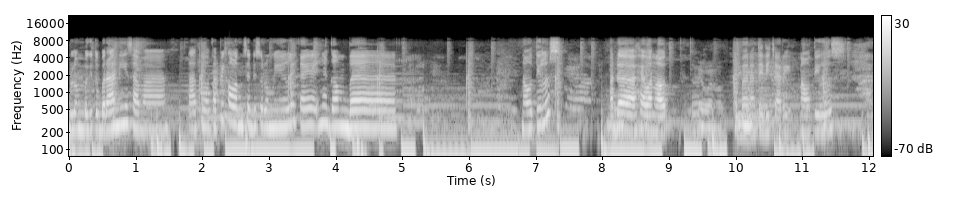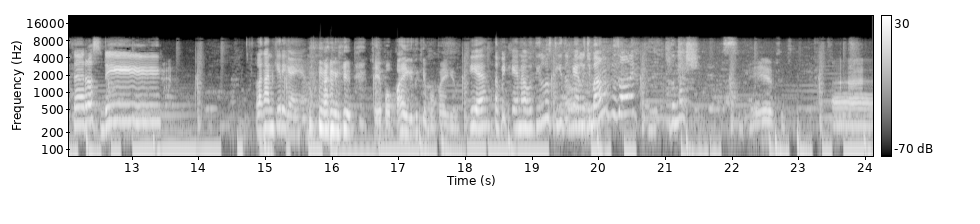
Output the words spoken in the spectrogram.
belum begitu berani sama tato tapi kalau misalnya disuruh milih kayaknya gambar Nautilus ada hewan laut. Hewan apa? coba nanti dicari Nautilus terus di lengan kiri kayaknya kayak Popeye gitu, kayak Popeye gitu. iya tapi kayak Nautilus gitu kayak lucu banget misalnya sip. Eh,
